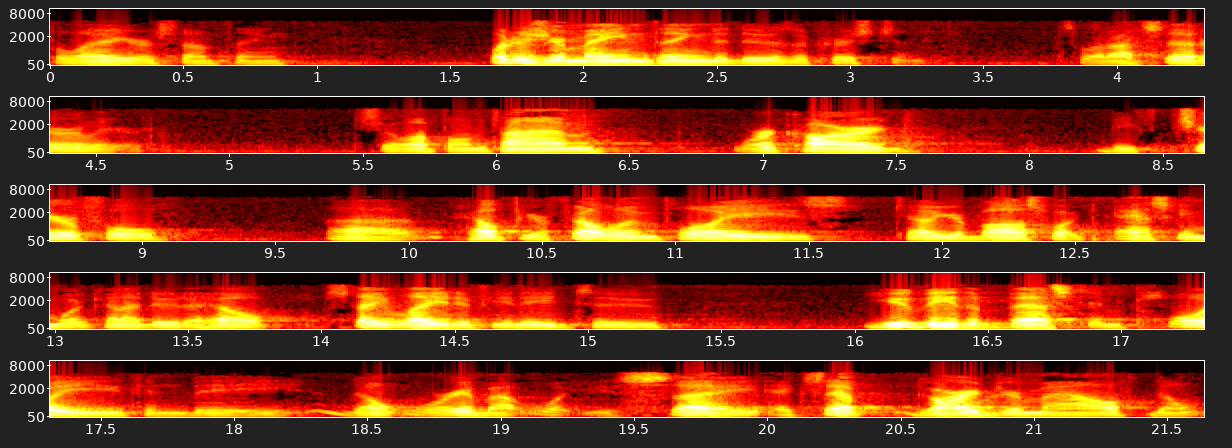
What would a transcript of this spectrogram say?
Fil A or something. What is your main thing to do as a Christian? That's what I said earlier. Show up on time, work hard, be cheerful, uh, help your fellow employees, tell your boss what, ask him what can I do to help, stay late if you need to, you be the best employee you can be. Don't worry about what you say, except guard your mouth. Don't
